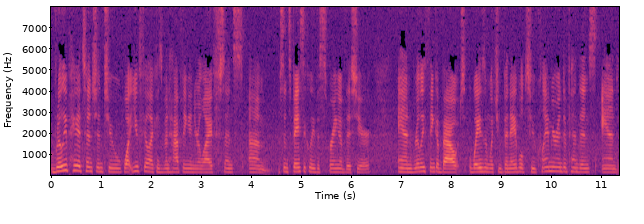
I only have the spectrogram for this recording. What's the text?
really pay attention to what you feel like has been happening in your life since um, since basically the spring of this year and really think about ways in which you've been able to claim your independence and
